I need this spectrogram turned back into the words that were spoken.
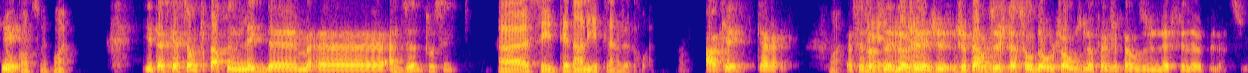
ils ont continué. Ouais. Il était question qu'ils partent une ligue d'adultes euh, aussi? C'était dans les plans, je crois. OK, correct. Ouais. C'est ça. Là, j'ai perdu, j'étais sur d'autres choses, là, fait que j'ai perdu le fil un peu là-dessus.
